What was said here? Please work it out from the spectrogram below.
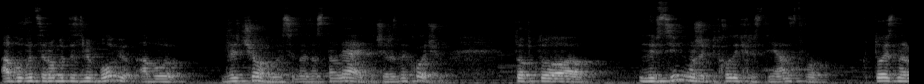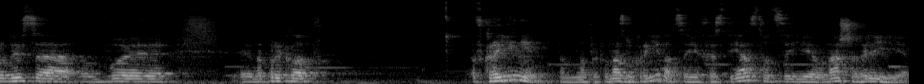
Або ви це робите з любов'ю, або для чого ви себе заставляєте через не хочу. Тобто не всім може підходить християнство. Хтось народився в, е, наприклад, в країні, там, наприклад, у нас Україна, це є християнство, це є наша релігія.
